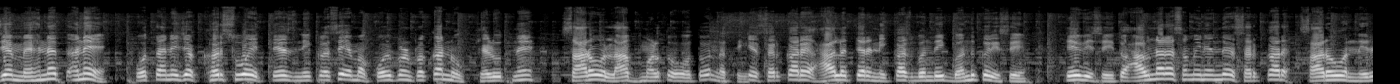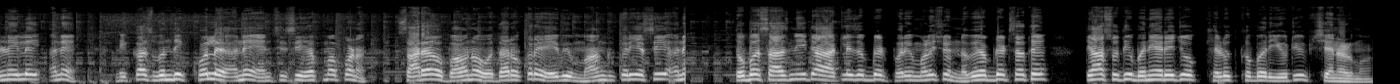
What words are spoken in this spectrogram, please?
જે મહેનત અને પોતાની જે ખર્ચ હોય તે જ નીકળશે, એમાં કોઈ પણ પ્રકારનું ખેડૂતને સારો લાભ મળતો હોતો નથી. કે સરકારે હાલ અત્યારે નિકાસબંધી બંધ કરી છે તે વિશે તો આવનારા સમયની અંદર સરકાર સારો નિર્ણય લઈ અને નિકાસબંધી ખોલે અને એનસીસી એફમાં પણ સારા એવા ભાવનો વધારો કરે એવી માંગ કરીએ છીએ અને તો બસ આજની ત્યાં આટલી જ અપડેટ ફરી મળીશું નવી અપડેટ સાથે. ત્યાં સુધી બન્યા રહેજો ખેડૂત ખબર યુટ્યુબ ચેનલમાં.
